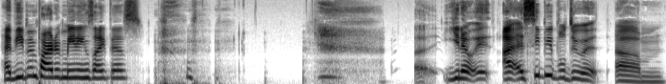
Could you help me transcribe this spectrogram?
Have you been part of meetings like this? uh, you know, it, I see people do it, um,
